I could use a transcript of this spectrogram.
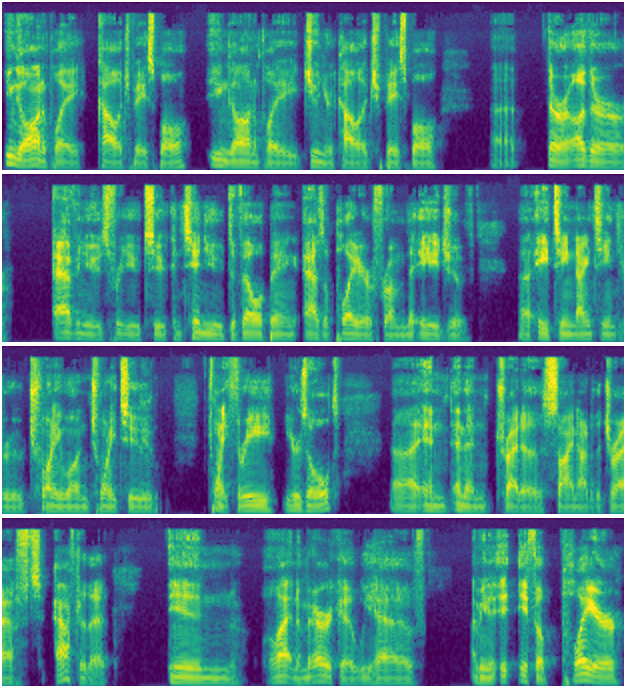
you can go on and play college baseball. You can go on and play junior college baseball. Uh, there are other avenues for you to continue developing as a player from the age of uh, 18, 19 through 21, 22, 23 years old, uh, and and then try to sign out of the draft after that. In Latin America, we have, I mean, if a player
